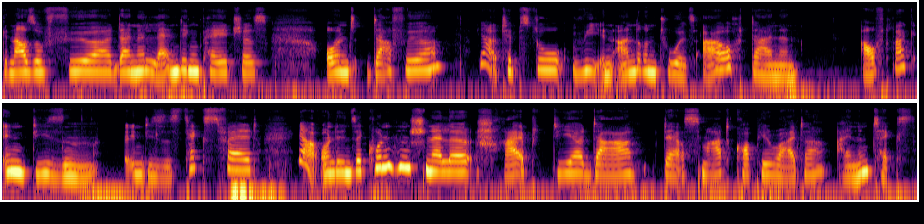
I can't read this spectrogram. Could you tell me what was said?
genauso für deine Landing Pages. Und dafür ja, tippst du wie in anderen Tools auch deinen Auftrag in diesen in dieses Textfeld. Ja, und in Sekundenschnelle schreibt dir da der Smart Copywriter einen Text.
